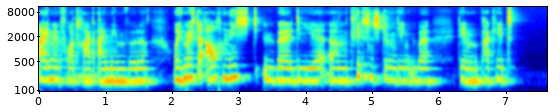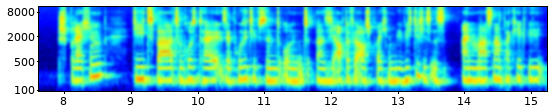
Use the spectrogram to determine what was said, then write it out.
eigenen Vortrag einnehmen würde. Und ich möchte auch nicht über die ähm, kritischen Stimmen gegenüber dem Paket sprechen, die zwar zum größten Teil sehr positiv sind und äh, sich auch dafür aussprechen, wie wichtig es ist, ein Maßnahmenpaket wie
